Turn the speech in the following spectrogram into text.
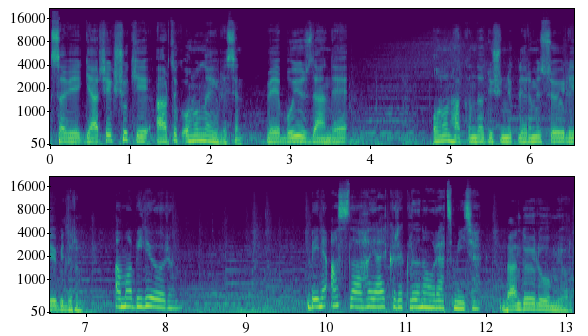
Savi gerçek şu ki artık onunla evlisin. Ve bu yüzden de onun hakkında düşündüklerimi söyleyebilirim. Ama biliyorum. Beni asla hayal kırıklığına uğratmayacak. Ben de öyle umuyorum.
